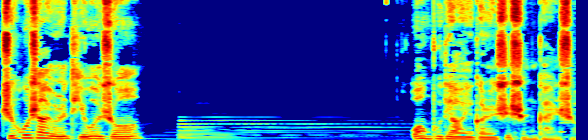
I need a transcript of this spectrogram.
知乎上有人提问说：“忘不掉一个人是什么感受？”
